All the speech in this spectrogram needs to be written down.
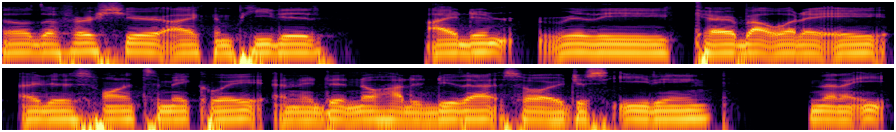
So the first year I competed, I didn't really care about what I ate. I just wanted to make weight, and I didn't know how to do that. So I was just eating, and then I eat.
